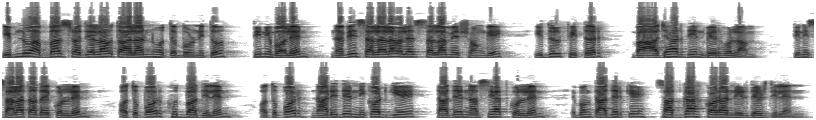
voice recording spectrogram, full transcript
ইবনু আব্বাস রাজিয়াল্লাহ তাল্লাহ্ন হতে বর্ণিত, তিনি বলেন, নবী সাল্লাহ আলাইসাল্লামের সঙ্গে ঈদুল ফিতর বা আজহার দিন বের হলাম। তিনি সালাত আদায় করলেন, অতপর খুদ্া দিলেন, অতপর নারীদের নিকট গিয়ে তাদের নাসিহাত করলেন এবং তাদেরকে সাদগাহ করার নির্দেশ দিলেন।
